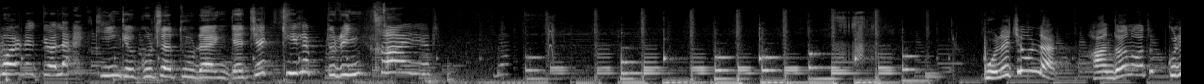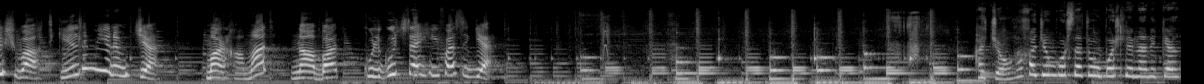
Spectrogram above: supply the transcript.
Xayr bolajolar, keyingi ko'rsatuvlargacha kelib turing. Xayr. Bolajonlar, xandon otib kulish vaqti keldi menimcha. Marhamat, navbat kulguch sahifasiga. Qachon? Qachon ko'rsatuv boshlanar ekan?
